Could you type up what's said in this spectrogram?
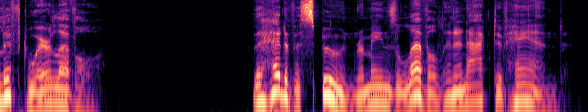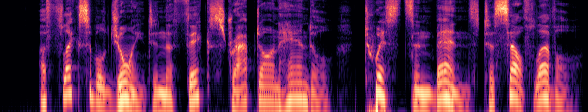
Liftware level. The head of a spoon remains level in an active hand. A flexible joint in the thick, strapped-on handle twists and bends to self-level.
